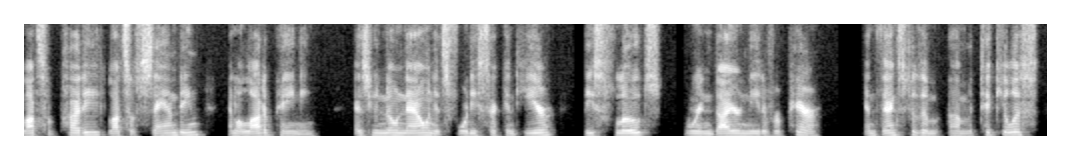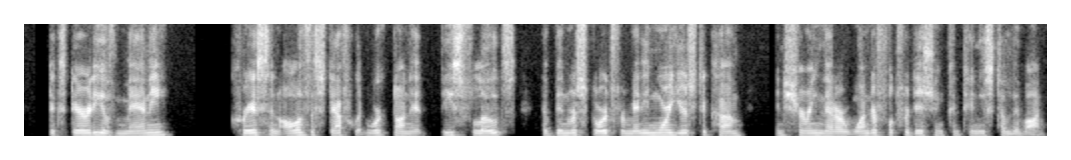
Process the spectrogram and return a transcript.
Lots of putty, lots of sanding, and a lot of painting. As you know now in its 42nd year, these floats were in dire need of repair. And thanks to the uh, meticulous dexterity of Manny, Chris, and all of the staff who had worked on it, these floats have been restored for many more years to come, ensuring that our wonderful tradition continues to live on.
